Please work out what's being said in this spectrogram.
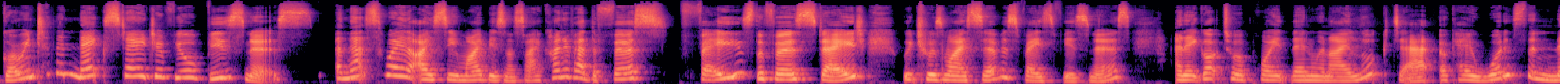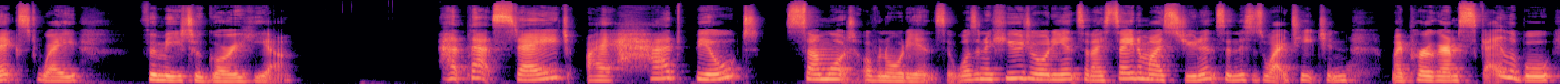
go into the next stage of your business? And that's the way that I see my business. I kind of had the first phase, the first stage, which was my service based business. And it got to a point then when I looked at, okay, what is the next way for me to go here? At that stage, I had built somewhat of an audience. It wasn't a huge audience. And I say to my students, and this is why I teach in my program Scalable,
